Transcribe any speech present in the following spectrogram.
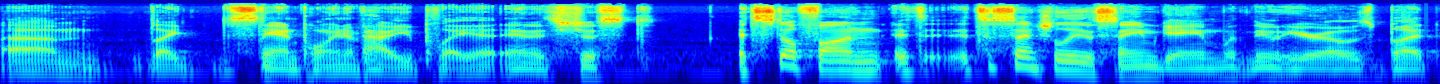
um, like standpoint of how you play it, and it's just, it's still fun. It's it's essentially the same game with new heroes, but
